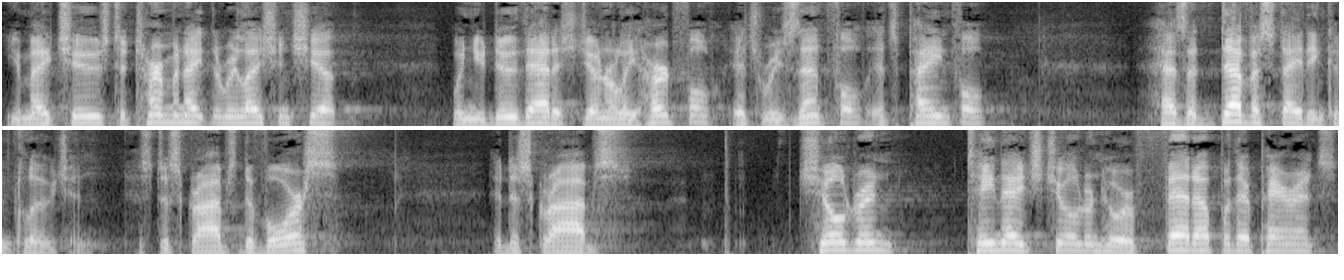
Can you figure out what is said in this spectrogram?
You may choose to terminate the relationship. When you do that, it's generally hurtful, it's resentful, it's painful, has a devastating conclusion. It describes divorce, it describes children, teenage children who are fed up with their parents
